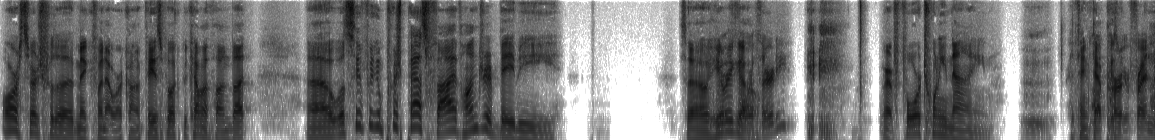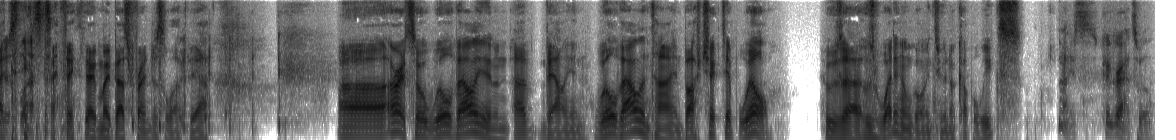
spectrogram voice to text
or search for the Make Fun Network on Facebook. Become a fun butt. Uh, we'll see if we can push past 500, baby. So here we go. Four thirty. We're at 429. Mm. I think Oh, that 'cause your friend I just think, left. I think that my best friend just left. Yeah. uh, all right. So Will Valiant, uh, Valiant, Will Valentine, Buff Chick Tip Will, whose uh, whose wedding I'm going to in a couple weeks. Nice. Congrats, Will.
